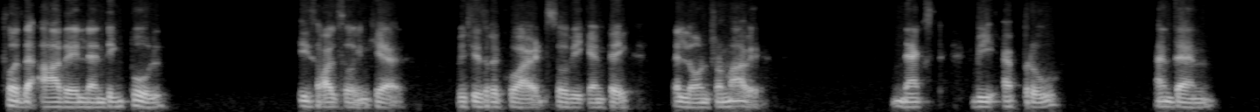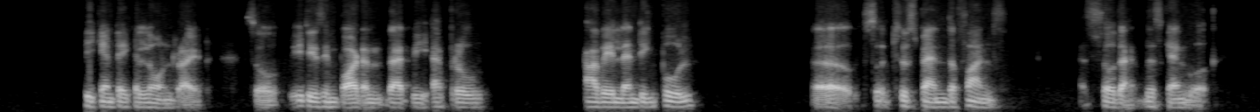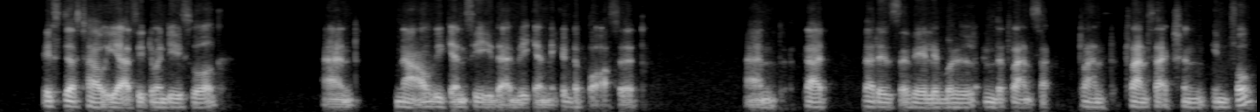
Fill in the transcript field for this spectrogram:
for the Aave lending pool is also in here, which is required so we can take a loan from Aave. Next, we approve, and then we can take a loan, right? So it is important that we approve Aave lending pool uh, so to spend the funds so that this can work. It's just how ERC20s work. And now we can see that we can make a deposit and that that is available in the trans, trans transaction info,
